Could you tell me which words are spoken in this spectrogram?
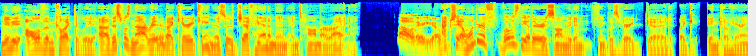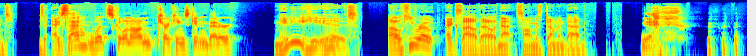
Maybe all of them collectively. Uh, this was not written Yeah. by Kerry King. This was Jeff Hanneman and Tom Araya. Oh, there you go. Actually, I wonder if what was the other song we didn't think was very good, like incoherent. Was it Exile? Is that what's going on? Kerry King's getting better. Maybe he is. Oh, he wrote Exile though, and that song was dumb and bad. Yeah.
